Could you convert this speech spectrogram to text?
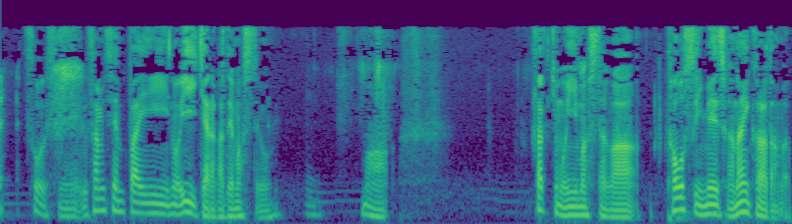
そうですね。宇佐美先輩のいいキャラが出ましたよ。うんまあ、さっきも言いましたが、倒すイメージがないからだって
